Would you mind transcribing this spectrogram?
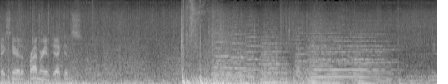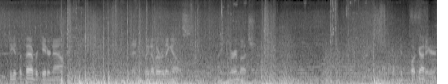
Takes care of the primary objectives. Need to get the fabricator now. And then clean up everything else. Very much. Get the fuck out of here.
